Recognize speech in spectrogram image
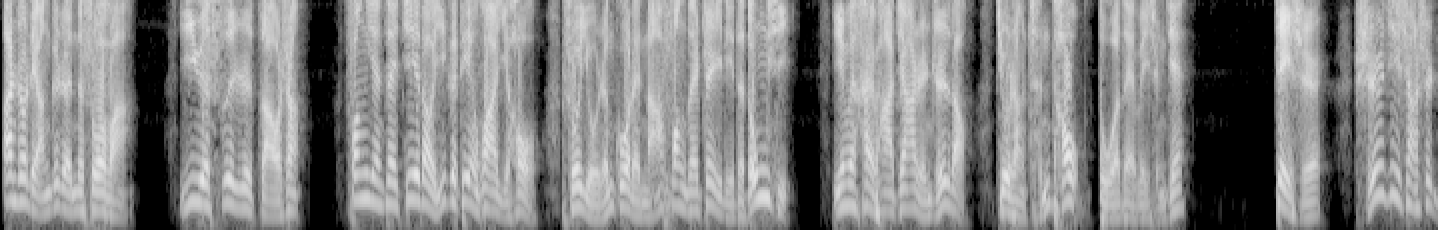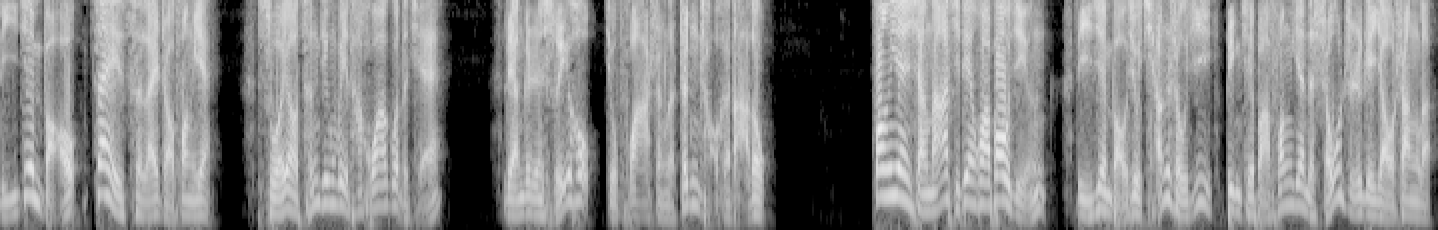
按照两个人的说法，一月四日早上。方艳在接到一个电话以后，说有人过来拿放在这里的东西，因为害怕家人知道，就让陈涛躲在卫生间。这时，实际上是李建宝再次来找方艳，索要曾经为他花过的钱。两个人随后就发生了争吵和打斗。方艳想拿起电话报警，李建宝就抢手机，并且把方艳的手指给咬伤了。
